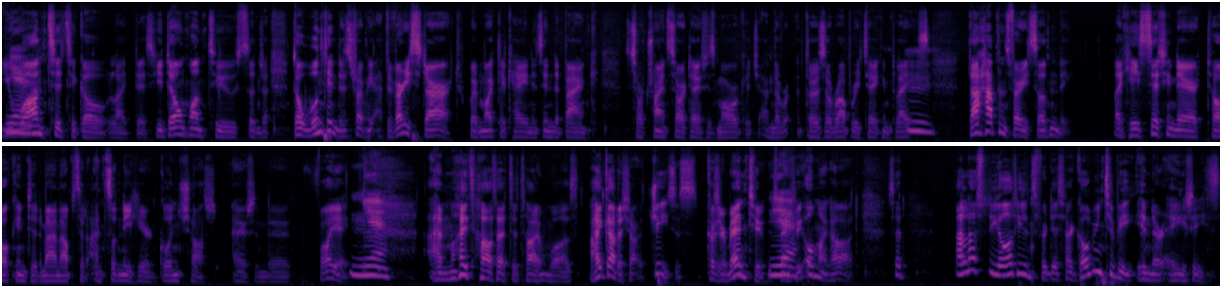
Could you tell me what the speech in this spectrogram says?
You Yeah. want it to go like this. You don't want to. Such though one thing that struck me at the very start when Michael Caine is in the bank, sort trying to sort out his mortgage, and the, there's a robbery taking place. Mm. That happens very suddenly. Like he's sitting there talking to the man opposite, and suddenly hear gunshot out in the foyer. yeah, And my thought at the time was, I got a shot. Jesus, because you're meant to. It's meant Yeah. to be. Oh my God! I said, a lot of the audience for this are going to be in their eighties.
